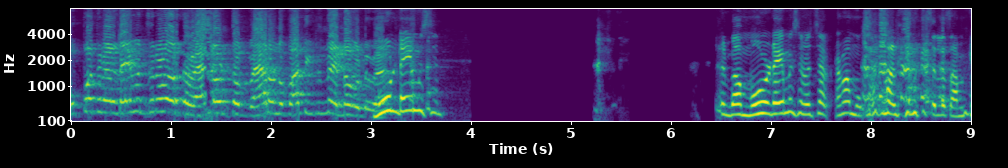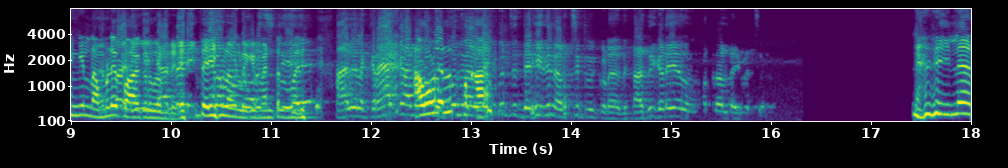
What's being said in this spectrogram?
முப்பத்தி நாலு dimension ஓட ஒருத்தன் வேற ஒருத்தன் வேற ஒண்ணு பாத்துக்கிட்டு இருந்தா என்ன பண்ணுவ? மூணு டைமென்ஷன் மூணு டைமென்ஷன் வச்சா முப்பத்தி நாலு டைமென்ஷன்ல சமயங்கள் நம்மளே பாக்குறது தெரியுமா கீழே உங்களுக்கு மென்டல் மாதிரி. உடைச்சிட்டு அதுல ஆனா அவ்வளவு தெரியுதுன்னு நினைச்சிட்டு இருக்க கூடாது. அது கிடையாது முப்பத்தி நாலு. இல்ல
